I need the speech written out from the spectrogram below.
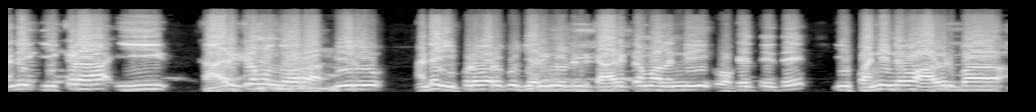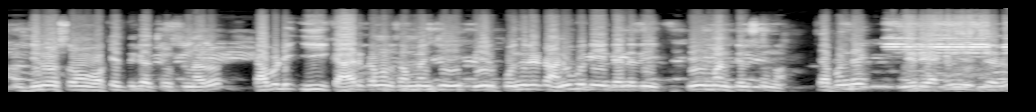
అంటే ఇక్కడ ఈ కార్యక్రమం ద్వారా వీరు అంటే ఇప్పటి వరకు జరిగినటువంటి కార్యక్రమాలన్నీ ఒకైతే ఈ పన్నెండవ ఆవిర్భావ దినోత్సవం ఒక ఎత్తుగా చూస్తున్నారు. కాబట్టి ఈ కార్యక్రమానికి సంబంధించి మీరు పొందిన అనుభూతి ఏంటనేది మేము మనం తెలుసుకుందాం. చెప్పండి మీరు ఎక్కడి నుంచి వచ్చారు?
